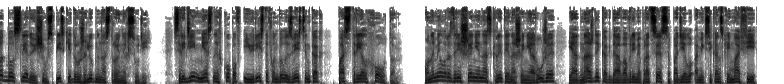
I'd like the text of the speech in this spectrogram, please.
Тот был следующим в списке дружелюбно настроенных судей. Среди местных копов и юристов он был известен как «Пострел Хоутон». Он имел разрешение на скрытое ношение оружия, и однажды, когда во время процесса по делу о мексиканской мафии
